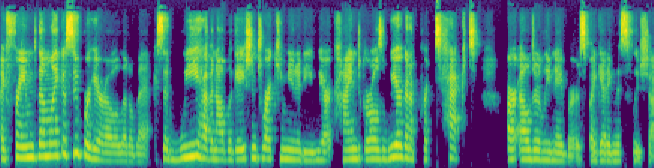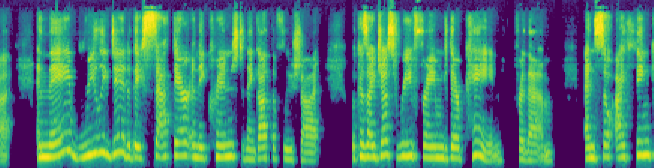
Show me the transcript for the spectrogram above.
I framed them like a superhero a little bit. I said, We have an obligation to our community. We are kind girls. We are going to protect our elderly neighbors by getting this flu shot. And they really did. They sat there and they cringed and they got the flu shot because I just reframed their pain for them. And so I think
